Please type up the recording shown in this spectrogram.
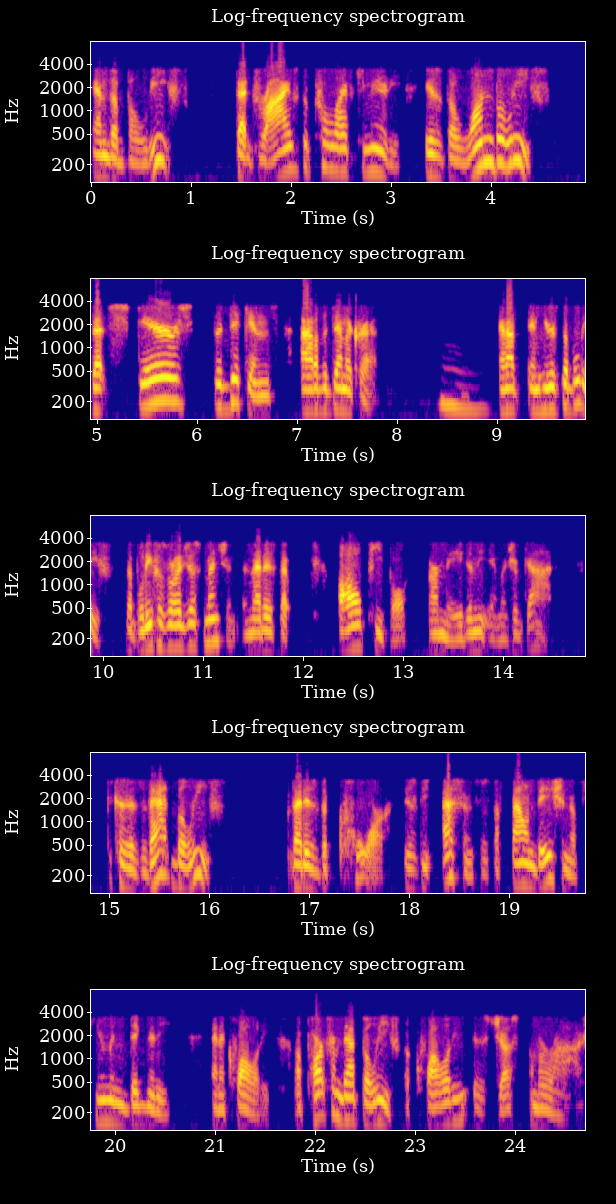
And the belief that drives the pro life community is the one belief that scares the Dickens out of the Democrats. Mm. And, I, and here's the belief the belief is what I just mentioned, and that is that all people are made in the image of God. Because it's that belief that is the core, is the essence, is the foundation of human dignity and equality. Apart from that belief, equality is just a mirage.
